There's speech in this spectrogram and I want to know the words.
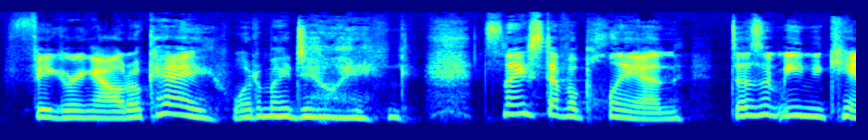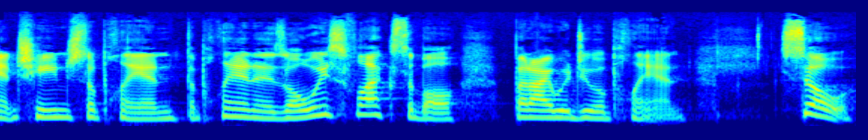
figuring out, okay, what am I doing? It's nice to have a plan. Doesn't mean you can't change the plan. The plan is always flexible, but I would do a plan. So,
